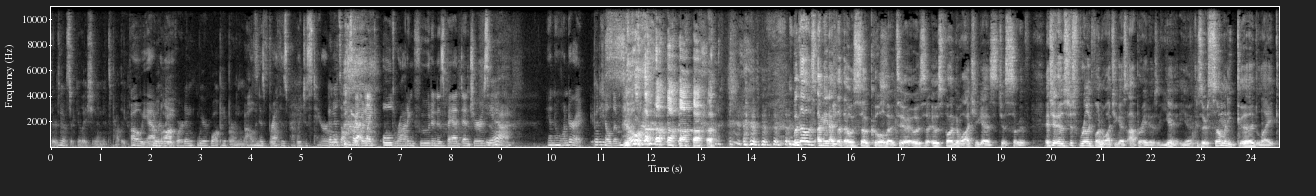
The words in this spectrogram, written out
there's no circulation and it's probably Oh yeah, really, really. awkward and weird wallpaper on the walls. Oh, and his breath is probably just terrible. And it's all He's got carpeting. like old rotting food and his bad dentures. and- Yeah, yeah. No wonder I But killed him. he's But that was, I mean, I thought that was so cool though too. It was, it was fun to watch you guys just sort of. It, ju- it was just really fun to watch you guys operate as a unit, you know, because there's so many good like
